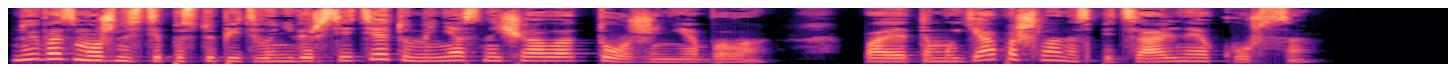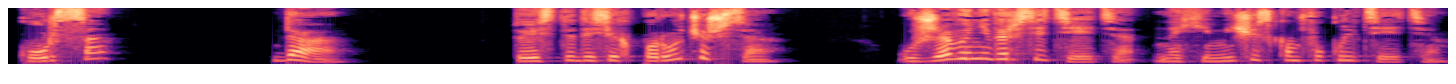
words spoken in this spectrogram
Ну и возможности поступить в университет у меня сначала тоже не было, поэтому я пошла на специальные курсы. Курсы? Да. То есть ты до сих пор учишься? Уже в университете, на химическом факультете,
